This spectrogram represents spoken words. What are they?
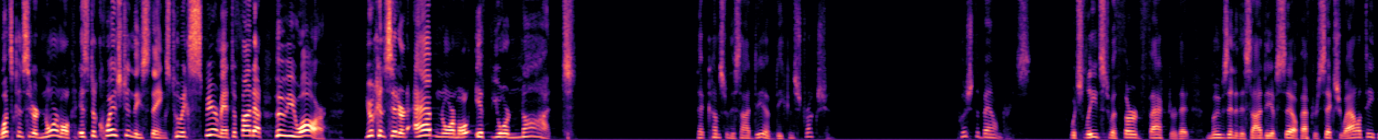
what's considered normal, is to question these things, to experiment, to find out who you are. You're considered abnormal if you're not that comes from this idea of deconstruction. Push the boundaries, which leads to a third factor that moves into this idea of self. After sexuality,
